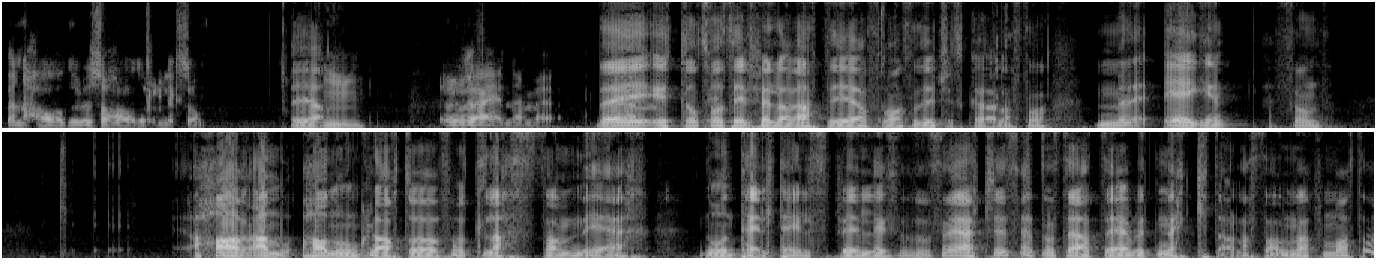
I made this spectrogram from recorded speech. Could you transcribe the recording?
Men har du det, så har du det, liksom. Ja. Mm. Regner jeg med. Det er i ytterst få tilfeller at de gjør sånn at du ikke skal laste. Men egentlig sånn Har, andre, har noen klart å få lasta ned noen Telltale-spill, liksom? Så jeg har ikke sett noe sted at jeg er blitt nekta å laste den der, på en måte.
